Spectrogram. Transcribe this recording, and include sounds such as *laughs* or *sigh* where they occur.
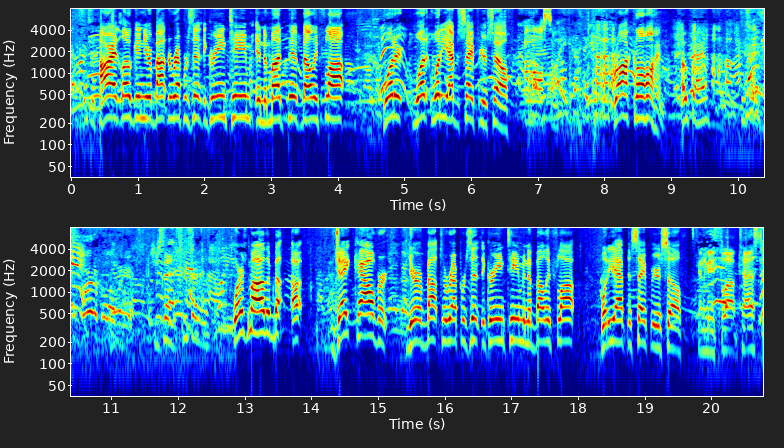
All right, Logan, you're about to represent the green team in the mud pit belly flop. What are, what what do you have to say for yourself? I'm awesome. *laughs* Rock on. Okay. She said, she said Where's my other uh, Jake Calvert? You're about to represent the green team in the belly flop. What do you have to say for yourself? It's gonna be floptastic.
